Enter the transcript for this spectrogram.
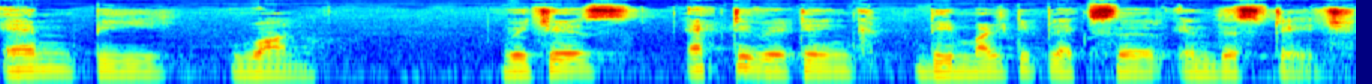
MP1, which is activating the multiplexer in this stage.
